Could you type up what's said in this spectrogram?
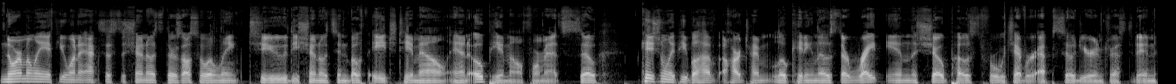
Normally, if you want to access the show notes, there's also a link to the show notes in both HTML and OPML formats. So occasionally people have a hard time locating those. They're right in the show post for whichever episode you're interested in,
